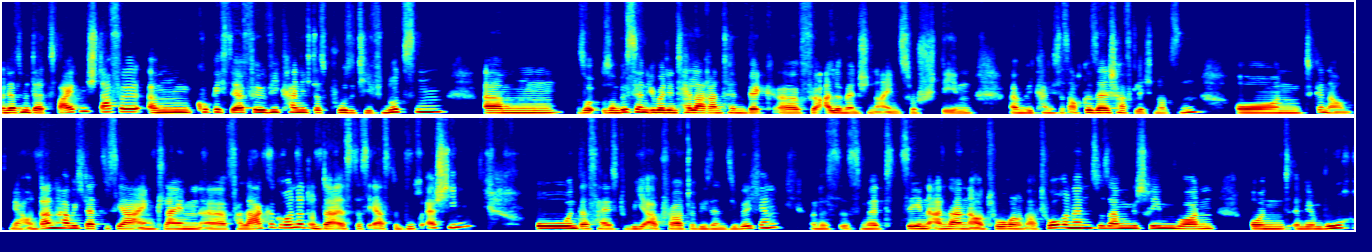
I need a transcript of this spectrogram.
Und jetzt mit der zweiten Staffel ähm, gucke ich sehr viel, wie kann ich das positiv nutzen, ähm, so, so ein bisschen über den Tellerrand hinweg äh, für alle Menschen einzustehen. Ähm, wie kann ich das auch gesellschaftlich nutzen? Und genau, ja, und dann habe ich letztes Jahr einen kleinen äh, Verlag gegründet und da ist das erste Buch erschienen. Und das heißt We Are Proud to be Sensibelchen. Und es ist mit zehn anderen Autoren und Autorinnen zusammengeschrieben worden. Und in dem Buch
